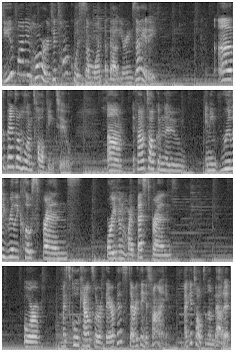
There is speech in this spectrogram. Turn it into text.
Do you find it hard to talk with someone about your anxiety? Uh, it depends on who I'm talking to. Um, if I'm talking to any really, really close friends, or even my best friend or my school counselor or therapist, everything is fine. I could talk to them about it.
